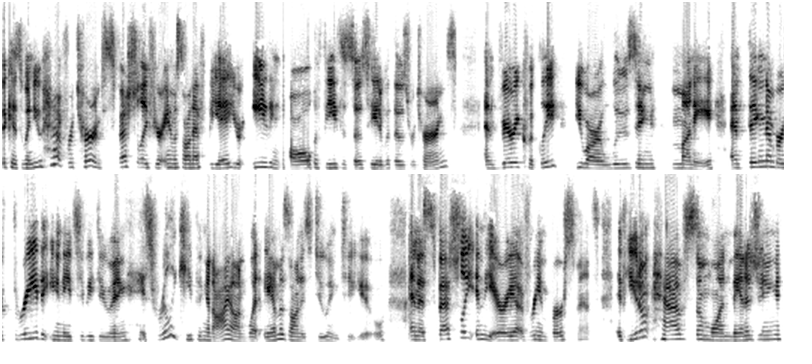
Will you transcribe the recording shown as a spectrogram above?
because when you have returns, especially if you're Amazon FBA, you're eating all the fees associated with those returns. And very quickly, you are losing money. And thing number three that you need to be doing is really keeping an eye on what Amazon is doing to you. And especially in the area of reimbursements. If you don't have someone managing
